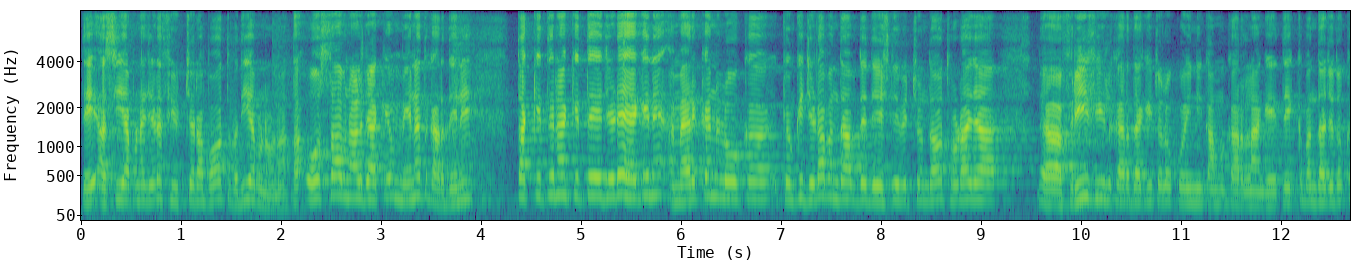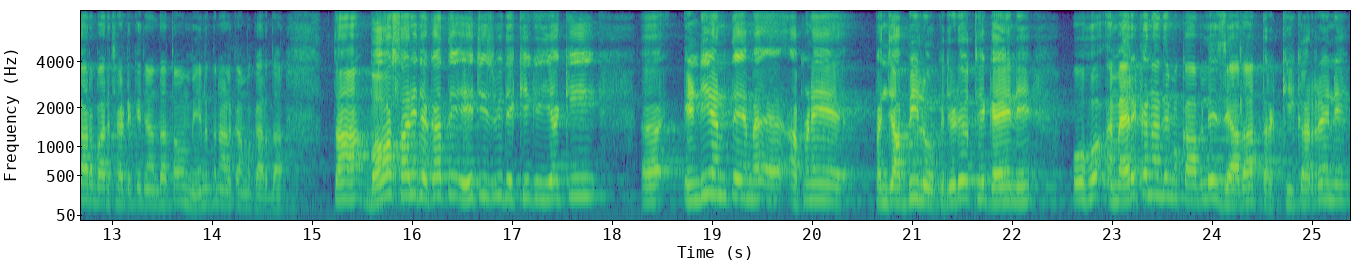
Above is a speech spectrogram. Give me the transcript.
ਤੇ ਅਸੀਂ ਆਪਣਾ ਜਿਹੜਾ ਫਿਊਚਰ ਆ ਬਹੁਤ ਵਧੀਆ ਬਣਾਉਣਾ। ਤਾਂ ਉਸ ਹਿਸਾਬ ਨਾਲ ਜਾ ਕੇ ਉਹ ਮਿਹਨਤ ਕਰਦੇ ਨੇ। ਤਾਂ ਕਿਤੇ ਨਾ ਕਿਤੇ ਜਿਹੜੇ ਹੈਗੇ ਨੇ ਅਮਰੀਕਨ ਲੋਕ, ਕਿਉਂਕਿ ਜਿਹੜਾ ਬੰਦਾ ਆਪਦੇ ਦੇਸ਼ ਦੇ ਵਿੱਚ ਹੁੰਦਾ, ਉਹ ਥੋੜਾ ਜਿਹਾ ਫ੍ਰੀ ਫੀਲ ਕਰਦਾ ਕਿ ਚਲੋ ਕੋਈ ਨਹੀਂ ਕੰਮ ਕਰ ਲਾਂਗੇ। ਤੇ ਇੱਕ ਬੰਦਾ ਜਦੋਂ ਘਰ-ਬਾਰ ਛੱਡ ਕੇ ਜਾਂਦਾ, ਤਾਂ ਉਹ ਮਿਹਨਤ ਨਾਲ ਕੰਮ ਕਰਦਾ। ਤਾਂ ਬਹੁਤ ਸਾਰੀ ਜਗ੍ਹਾ ਤੇ ਇਹ ਚੀਜ਼ ਵੀ ਦੇਖੀ ਗਈ ਆ ਕਿ ਇੰਡੀਅਨ ਤੇ ਅਮੈ- ਆਪਣੇ ਪੰਜਾਬੀ ਲੋਕ ਜਿਹੜੇ ਉੱਥੇ ਗਏ ਨੇ, ਉਹ ਅਮਰੀਕਨਾਂ ਦੇ ਮੁਕਾਬਲੇ ਜ਼ਿਆਦਾ ਤਰੱਕੀ ਕਰ ਰਹੇ ਨੇ।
